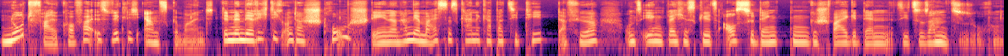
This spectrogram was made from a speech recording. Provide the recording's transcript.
Notfallkoffer ist wirklich ernst gemeint. Denn wenn wir richtig unter Strom stehen, dann haben wir meistens keine Kapazität dafür, uns irgendwelche Skills auszudenken, geschweige denn sie zusammenzusuchen.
